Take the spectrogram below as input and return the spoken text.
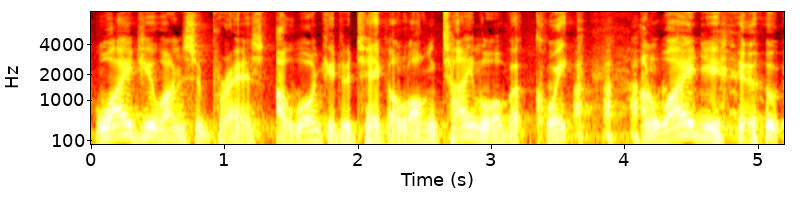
why do you answer prayers? I want you to take a long time over, quick. and why do you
